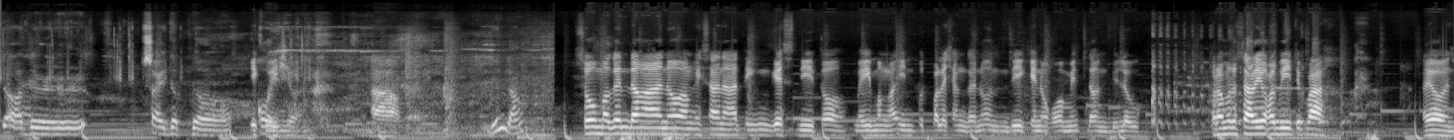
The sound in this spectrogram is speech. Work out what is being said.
the other side of the Equation. coin. Ah, Yun lang. So maganda nga no ang isa nating guest dito. May mga input pala siyang ganun. Hindi kino-comment down below. From Rosario Cavite pa. Ayun,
